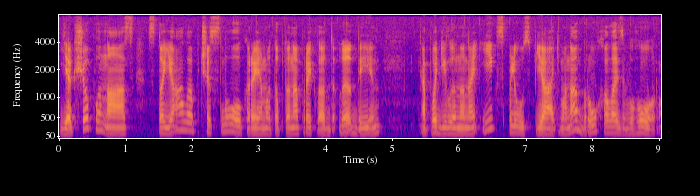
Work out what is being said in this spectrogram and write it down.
Якщо б у нас стояло б число окремо, тобто, наприклад, 1, а поділено на х плюс 5, вона б рухалась вгору.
